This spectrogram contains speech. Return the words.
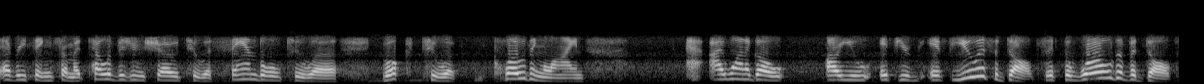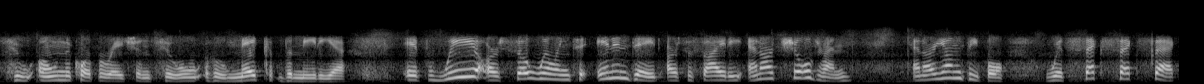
everything from a television show to a sandal to a book to a clothing line, I want to go, are you if you if you as adults if the world of adults who own the corporations who who make the media if we are so willing to inundate our society and our children and our young people with sex sex sex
